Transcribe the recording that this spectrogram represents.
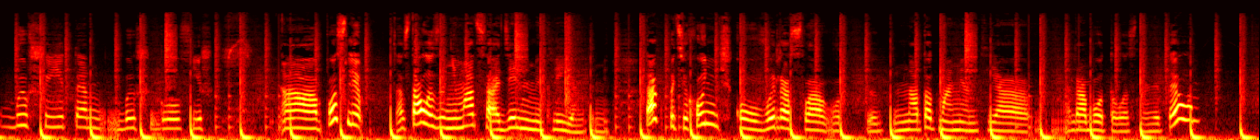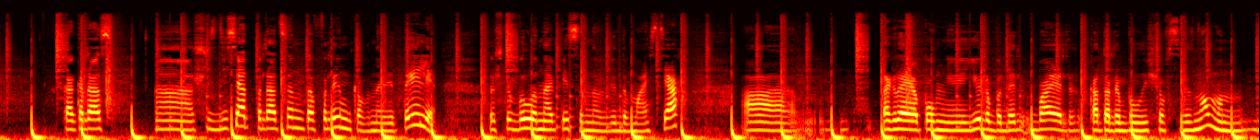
бывший ETEN, бывший Glowfish. А после стала заниматься отдельными клиентами. Так потихонечку выросла, вот э, на тот момент я работала с Navitel, как раз а, 60% рынка в Навителе, то, что было написано в ведомостях, а, тогда я помню Юра Бадельбайер, который был еще в связном, он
